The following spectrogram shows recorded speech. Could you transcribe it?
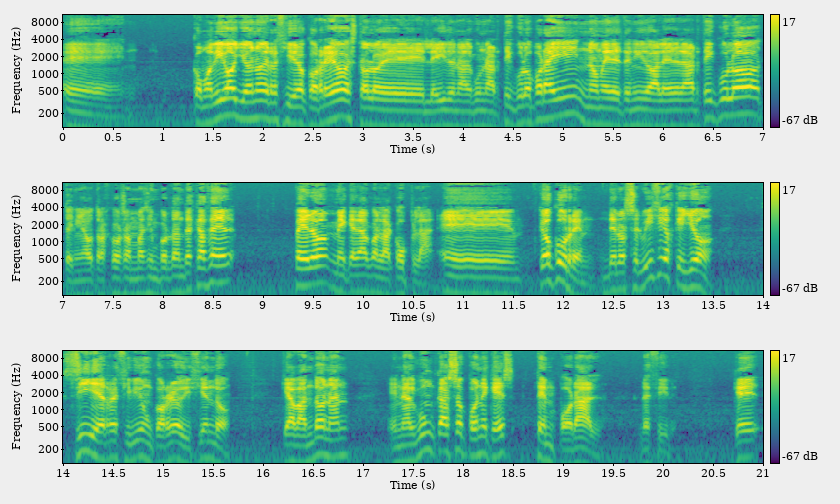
Eh, como digo, yo no he recibido correo, esto lo he leído en algún artículo por ahí, no me he detenido a leer el artículo, tenía otras cosas más importantes que hacer, pero me he quedado con la copla. Eh, ¿Qué ocurre? De los servicios que yo sí he recibido un correo diciendo que abandonan, en algún caso pone que es temporal. Es decir, que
